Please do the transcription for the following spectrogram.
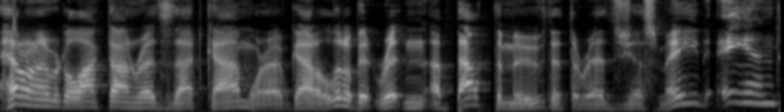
Head on over to lockedonreds.com where I've got a little bit written about the move that the Reds just made and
